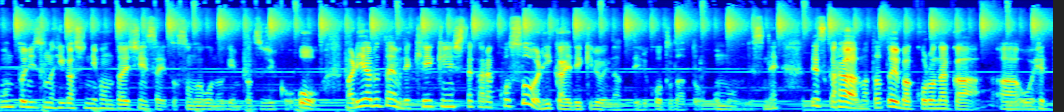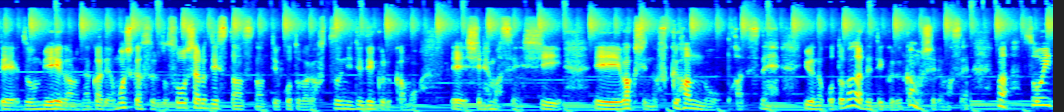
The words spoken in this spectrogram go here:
本当にその東日本大震災とその後の原発事故を、まあ、リアルタイムで経験したからこそ理解できるようになっていることだと思うんですね。ですから、まあ、例えばコロナ禍を経てゾンビ映画の中ではもしかするとソーシャルディスタンスなんていう言葉が普通に出てくるかもしれませんし、えー、ワクチンの副反応とかですね いうような言葉が出てくるかもしれません。まあ、そういっ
